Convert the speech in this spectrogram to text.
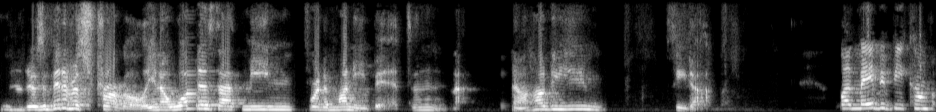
there's a bit of a struggle. You know, what does that mean for the money bit? And you know, how do you see that? Well, maybe become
